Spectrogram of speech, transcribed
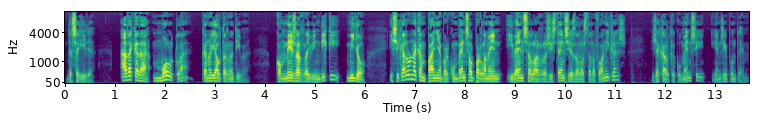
De seguida. Ha de quedar molt clar que no hi ha alternativa. Com més es reivindiqui, millor. I si cal una campanya per convèncer el Parlament i vèncer les resistències de les telefòniques, ja cal que comenci i ens hi apuntem.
